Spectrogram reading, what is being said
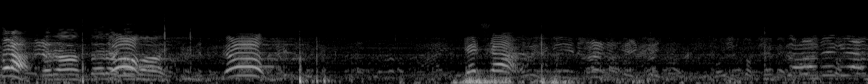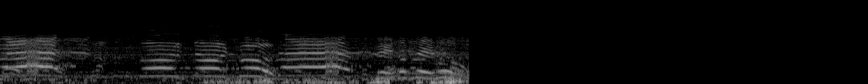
Teraz, teraz! Teraz, teraz, dawaj. Pierwsza!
